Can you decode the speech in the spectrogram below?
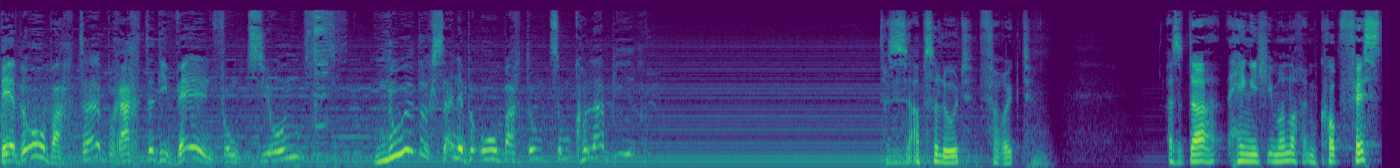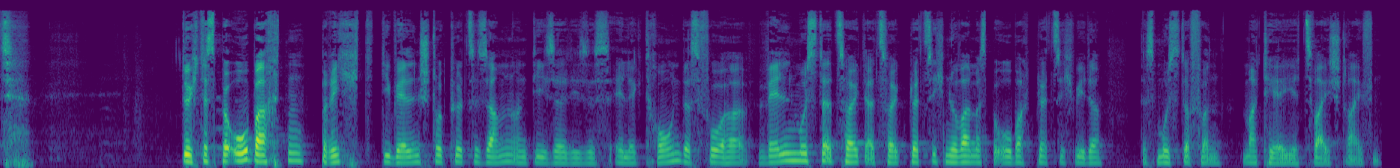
Der Beobachter brachte die Wellenfunktion nur durch seine Beobachtung zum Kollabieren. Das ist absolut verrückt. Also da hänge ich immer noch im Kopf fest. Durch das Beobachten bricht die Wellenstruktur zusammen und diese, dieses Elektron, das vorher Wellenmuster erzeugt, erzeugt plötzlich, nur weil man es beobachtet, plötzlich wieder das Muster von Materie, zwei Streifen.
